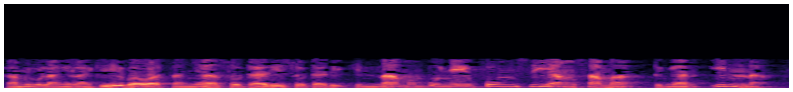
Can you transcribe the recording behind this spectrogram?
kami ulangi lagi bahwasanya saudari-saudari inna mempunyai fungsi yang sama dengan inna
